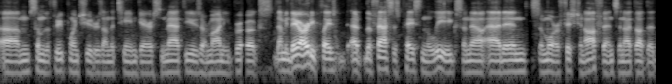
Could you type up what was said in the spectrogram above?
um, some of the three-point shooters on the team: Garrison Matthews, Armoni Brooks. I mean, they already played at the fastest pace in the league, so now add in some more efficient offense, and I thought that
